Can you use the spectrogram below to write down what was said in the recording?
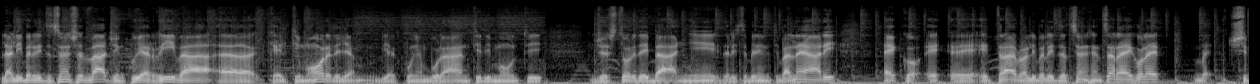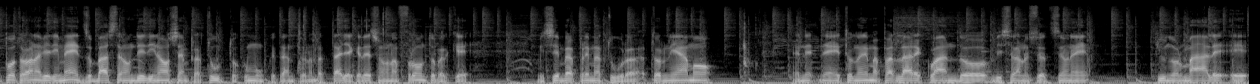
la liberalizzazione selvaggia in cui arriva eh, che è il timore degli, di alcuni ambulanti di molti gestori dei bagni, degli stabilimenti balneari, ecco, e, e, e trarre una liberalizzazione senza regole, beh, si può trovare una via di mezzo, basta non dire di no sempre a tutto. Comunque, tanto è una battaglia che adesso non affronto perché mi sembra prematura. Torniamo, ne, ne torneremo a parlare quando vi sarà una situazione più normale e,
